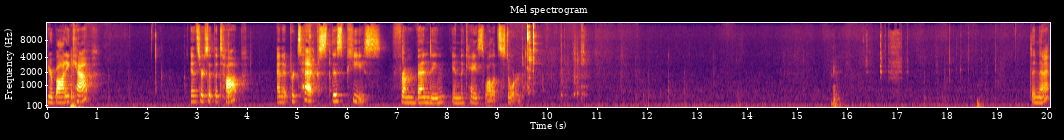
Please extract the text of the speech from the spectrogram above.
Your body cap inserts at the top and it protects this piece from bending in the case while it's stored. The neck.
